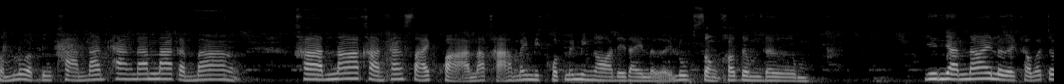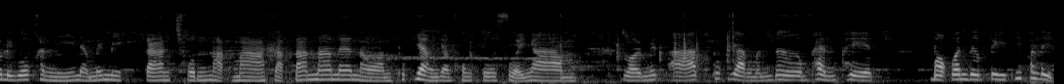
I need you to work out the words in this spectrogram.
สำรวจดูคานด้านข้างด้านหน้ากันบ้าง คานหน้าคานข้างซ้ายขวานะคะ ไม่มีคดไม่มีงอใด ๆ เลย รูปทรงเขาเดิมๆยืนยันได้เลยค่ะว่าเจ้าริโวคันนี้เนี่ยไม่มีการชนหนักมาจากด้านหน้าแน่นอน ทุกอย่างยังคงตัวสวยงามรอยเม็ดอาร์ตทุกอย่างเหมือนเดิม แผ่นเพจบอกวันเดือนปีที่ผลิต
